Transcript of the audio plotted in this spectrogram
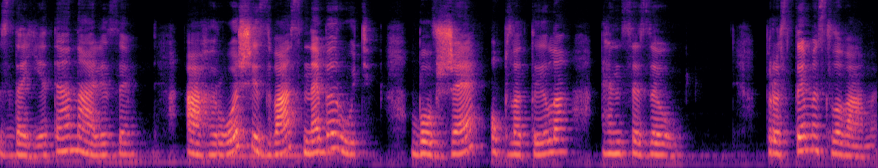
здаєте аналізи, а гроші з вас не беруть, бо вже оплатила НСЗУ. Простими словами,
